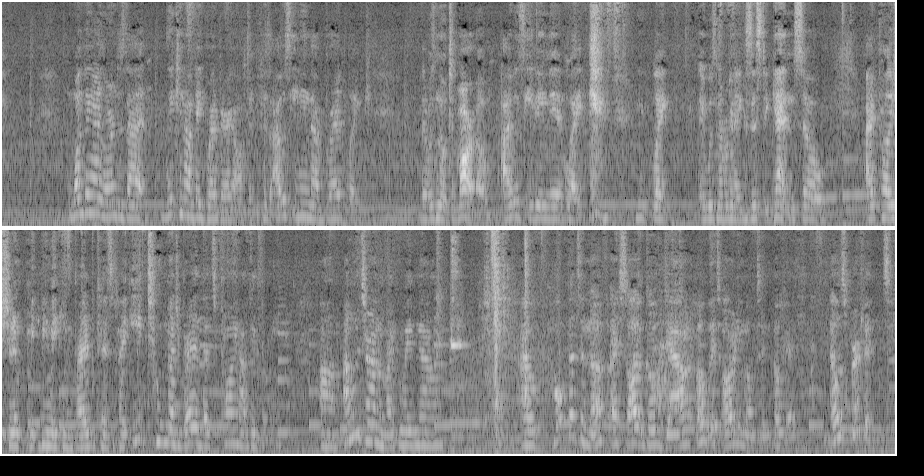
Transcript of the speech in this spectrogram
one thing I learned is that we cannot bake bread very often because I was eating that bread like there was no tomorrow. I was eating it like like it was never gonna exist again. So I probably shouldn't be making bread because if I eat too much bread, that's probably not good for me. Um, I'm gonna turn on the microwave now. I hope that's enough. I saw it go down. Oh, it's already melted. Okay, that was perfect.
